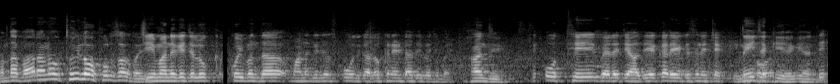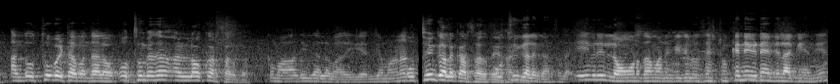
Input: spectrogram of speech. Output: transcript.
ਬੰਦਾ ਬਾਹਰ ਆ ਨਾ ਉੱਥੋਂ ਹੀ ਲੋਕ ਖੋਲ ਸਕਦਾ ਜੀ। ਜੀ ਮੰਨ ਕੇ ਚਲੋ ਕੋਈ ਬੰਦਾ ਮੰਨ ਕੇ ਜੇ ਸਪੋਜ਼ ਕਰ ਲਓ ਕੈਨੇਡਾ ਦੇ ਵਿੱਚ ਬੈਠਾ। ਹਾਂਜੀ। ਤੇ ਉੱਥੇ ਬੈਲ ਚੱਲਦੀ ਹੈ ਘਰੇ ਕਿਸੇ ਨੇ ਚੱਕੀ ਨਹੀਂ ਚੱਕੀ ਹੈਗੀ ਹਾਂਜੀ। ਤੇ ਅੰਦਰ ਉੱਥੋਂ ਬੈਠਾ ਬੰਦਾ ਲੋਕ ਉੱਥੋਂ ਵੈਸੇ ਅਨਲੌਕ ਕਰ ਸਕਦਾ। ਕਮਾਲ ਦੀ ਗੱਲ ਬਾਤ ਹੈ ਯਾਰ ਜਮਾਨਾ ਉੱਥੋਂ ਹੀ ਗੱਲ ਕਰ ਸਕਦੇ ਆ ਉੱਥੋਂ ਹੀ ਗੱਲ ਕਰ ਸਕਦਾ। ਇਹ ਵੀਰੇ ਲਾਉਣ ਦਾ ਮੰਨ ਕੇ ਚਲੋ ਸਿਸਟਮ ਕਿੰਨੇ ਟਾਈਮ ਚ ਲੱਗ ਜਾਂਦੇ ਆ?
